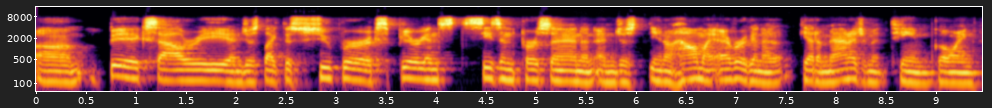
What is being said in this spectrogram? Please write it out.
um, big salary and just like this super experienced seasoned person and, and just you know how am i ever going to get a management team going?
